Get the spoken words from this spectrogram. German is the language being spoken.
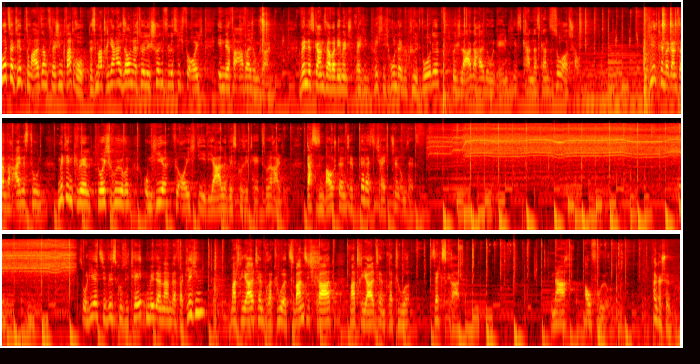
Kurzer Tipp zum Alsam Flashing Quattro. Das Material soll natürlich schön flüssig für euch in der Verarbeitung sein. Wenn das Ganze aber dementsprechend richtig runtergekühlt wurde, durch Lagerhaltung und ähnliches, kann das Ganze so ausschauen. Hier können wir ganz einfach eines tun, mit dem Quill durchrühren, um hier für euch die ideale Viskosität zu erreichen. Das ist ein Baustellentipp, der lässt sich recht schnell umsetzen. So, hier jetzt die Viskositäten miteinander verglichen. Materialtemperatur 20 Grad, Materialtemperatur 6 Grad. Nach Aufrühren. Dankeschön.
